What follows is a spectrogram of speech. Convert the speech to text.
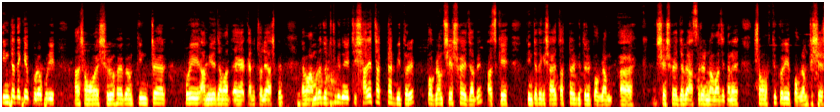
তিনটা থেকে পুরোপুরি সমাবেশ শুরু হবে এবং তিনটার পরে আমিরে জামাত এখানে চলে আসবেন এবং আমরা যতটুকু জেনেছি সাড়ে চারটার ভিতরে প্রোগ্রাম শেষ হয়ে যাবে। আজকে তিনটা থেকে সাড়ে চারটার ভিতরে প্রোগ্রাম শেষ হয়ে যাবে। আসরের নামাজ এখানে সমাপ্তি করে প্রোগ্রামটি শেষ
